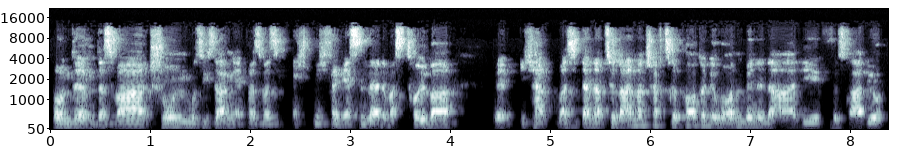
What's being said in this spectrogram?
und ähm, das war schon, muss ich sagen, etwas, was ich echt nicht vergessen werde, was toll war. Äh, ich habe, als ich dann Nationalmannschaftsreporter geworden bin in der ARD fürs Radio,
